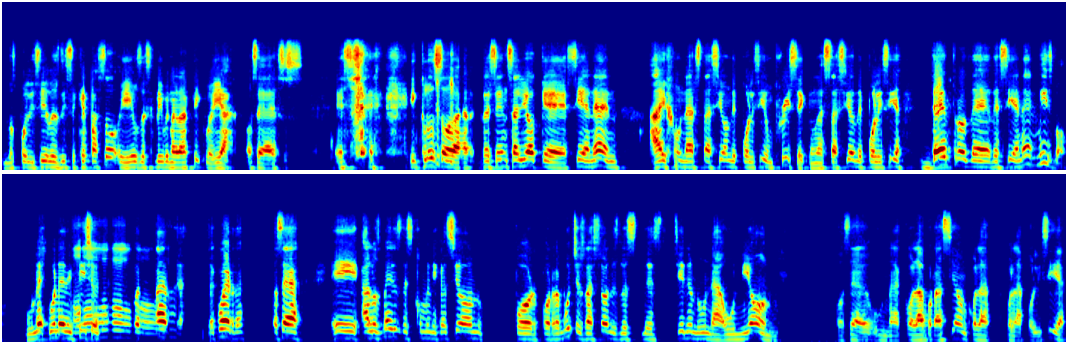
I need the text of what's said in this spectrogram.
los policías les dicen qué pasó y ellos escriben el artículo y ya, o sea, eso es, incluso ah, recién salió que CNN hay una estación de policía, un precinct, una estación de policía dentro de, de CNN mismo, un, un edificio. Oh. ¿Se acuerda? O sea, eh, a los medios de comunicación, por, por muchas razones, les, les, tienen una unión, o sea, una colaboración con la, con la policía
